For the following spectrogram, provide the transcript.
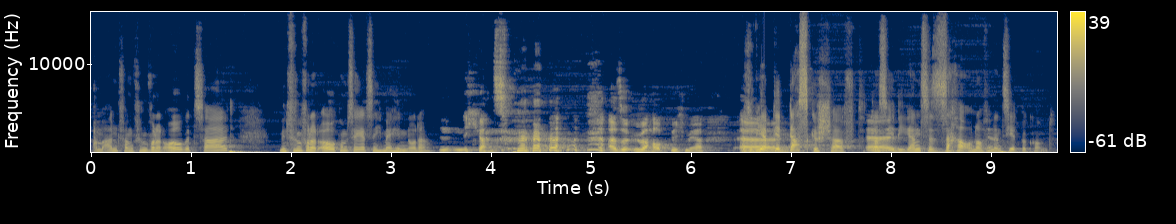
am Anfang 500 Euro gezahlt. Mit 500 Euro kommst du ja jetzt nicht mehr hin, oder? Nicht ganz. also überhaupt nicht mehr. Also wie Äh, habt ihr das geschafft, dass äh, ihr die ganze Sache auch noch finanziert bekommt?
